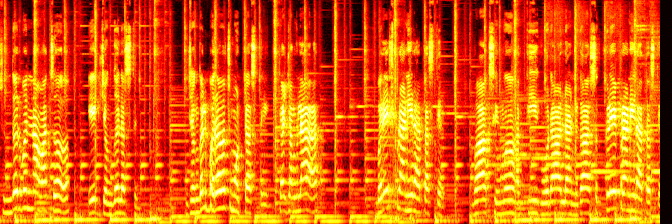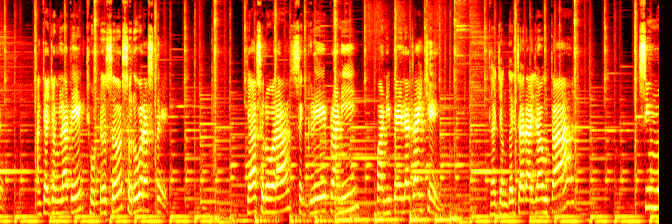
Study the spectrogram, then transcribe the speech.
सुंदरबन नावाचं एक जंगल असते. जंगल बरंच मोठं असते. त्या जंगलात बरेच प्राणी राहत असते वाघ सिंह हत्ती घोडा लांडगा सगळे प्राणी राहत असतात. आणि त्या जंगलात एक छोटस सरोवर असते त्या सरोवरात सगळे प्राणी पाणी प्यायला जायचे. त्या जंगलचा राजा होता सिंह.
